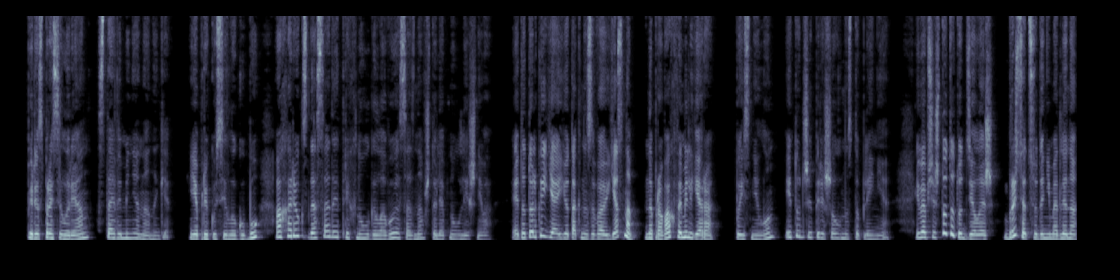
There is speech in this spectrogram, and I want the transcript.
– переспросил Риан, ставя меня на ноги. Я прикусила губу, а Харек с досадой тряхнул головой, осознав, что ляпнул лишнего. «Это только я ее так называю, ясно? На правах фамильяра пояснил он и тут же перешел в наступление. «И вообще, что ты тут делаешь? Брысь отсюда немедленно!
